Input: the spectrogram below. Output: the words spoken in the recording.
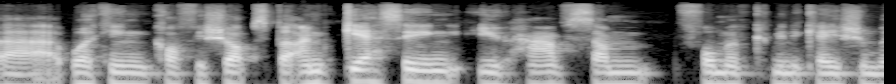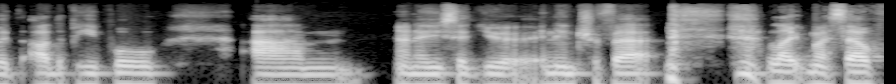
uh, working coffee shops, but I'm guessing you have some form of communication with other people. Um, I know you said you're an introvert, like myself,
